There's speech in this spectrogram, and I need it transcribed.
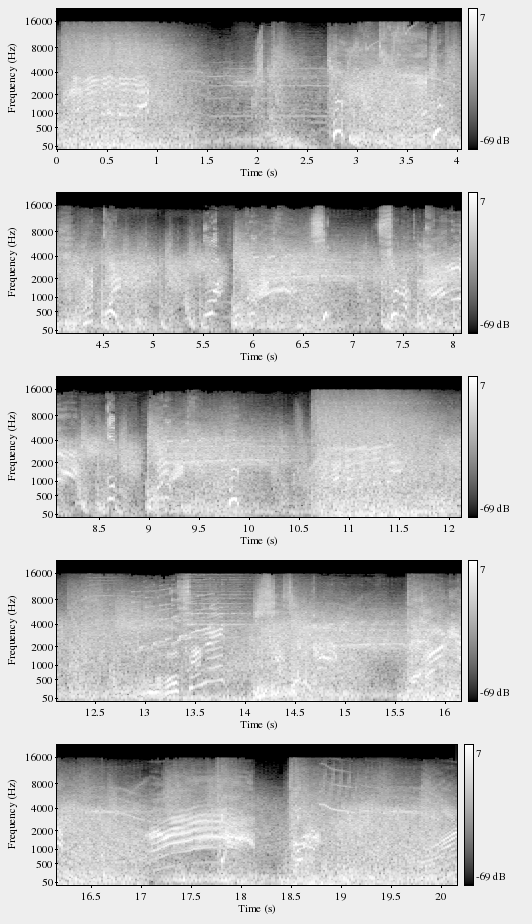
だオラがうわせそろあれや許さねえさせるかありゃあー終わ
